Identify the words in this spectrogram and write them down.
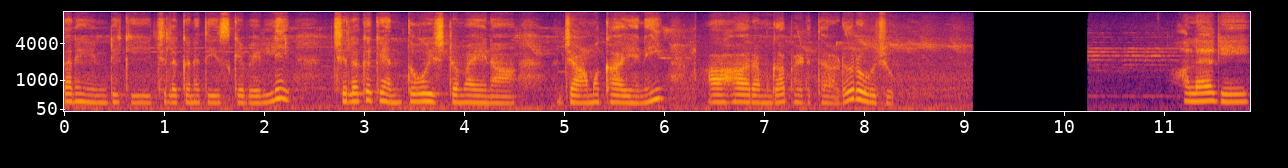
తన ఇంటికి చిలకని తీసుకువెళ్ళి చిలకకి ఎంతో ఇష్టమైన జామకాయని ఆహారంగా పెడతాడు రోజు. అలాగే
